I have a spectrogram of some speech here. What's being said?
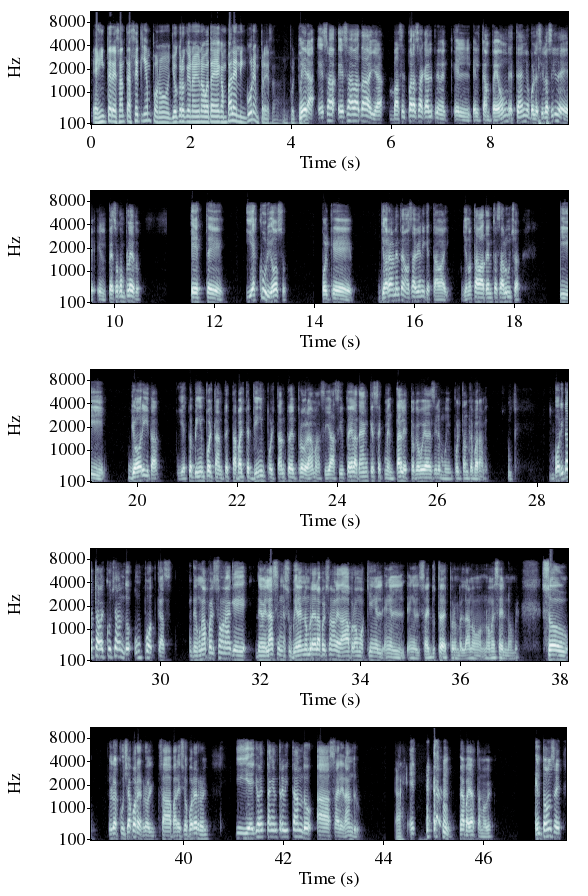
es interesante. Hace tiempo no, yo creo que no hay una batalla de campal en ninguna empresa. Mira, esa, esa batalla va a ser para sacar el, el, campeón de este año, por decirlo así, de el peso completo. Este, y es curioso, porque yo realmente no sabía ni que estaba ahí. Yo no estaba atento a esa lucha. Y yo ahorita, y esto es bien importante, esta parte es bien importante del programa, así, así ustedes la tengan que segmentar, esto que voy a decir es muy importante para mí. Ahorita estaba escuchando un podcast de una persona que, de verdad, si me supiera el nombre de la persona, le daba promo aquí en el, en el, en el site de ustedes, pero en verdad no, no me sé el nombre. So, lo escuché por error, o sea, apareció por error. Y ellos están entrevistando a Saler Andrew. Ah. Mira, para allá estamos, a Entonces,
